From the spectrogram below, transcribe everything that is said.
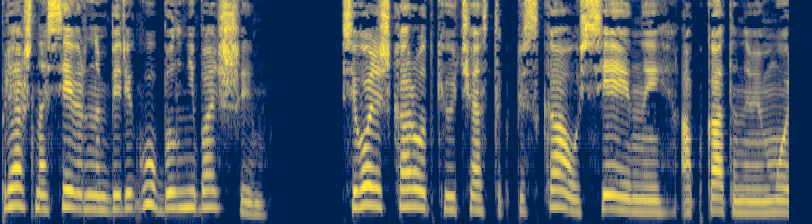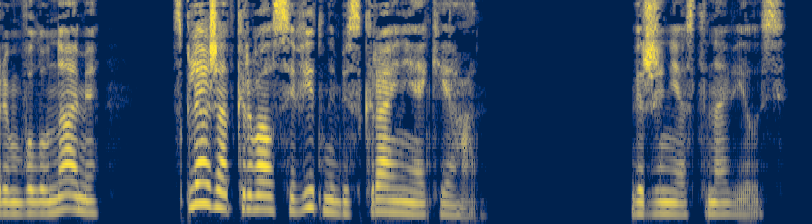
Пляж на северном берегу был небольшим. Всего лишь короткий участок песка, усеянный обкатанными морем валунами. С пляжа открывался вид на бескрайний океан. Виржиния остановилась.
